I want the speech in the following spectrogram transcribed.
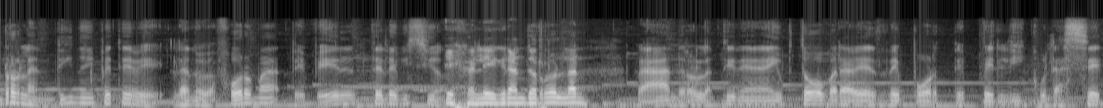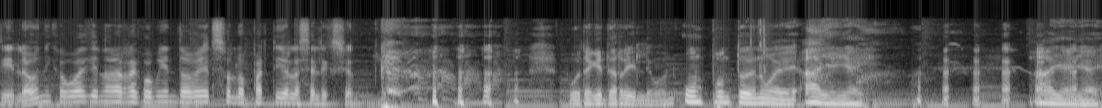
Rolandino IPTV, la nueva forma de ver televisión. Éjale, grande Roland. Grande, Roland, tienen ahí todo para ver deporte, películas, series. La única cosa que no les recomiendo ver son los partidos de la selección. Puta, qué terrible, bon. Un punto de nueve. Ay, ay, ay. Ay, ay, ay.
